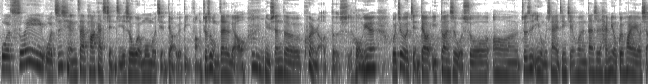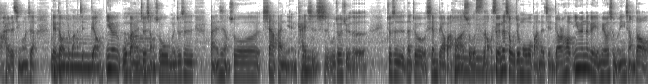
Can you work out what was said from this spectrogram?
我，所以我之前在 podcast 剪辑的时候，我有默默剪掉一个地方，就是我们在聊女生的困扰的时候，因为我就有剪掉一段，是我说，哦，就是以我们现在已经结婚，但是还没有规划要有小孩的情况下，那段我就把它剪掉，因为我本来就想说，我们就是本来是想说下半年开始试，我就觉得。就是那就先不要把话说死好，所以那时候我就默默把那剪掉，然后因为那个也没有什么影响到，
